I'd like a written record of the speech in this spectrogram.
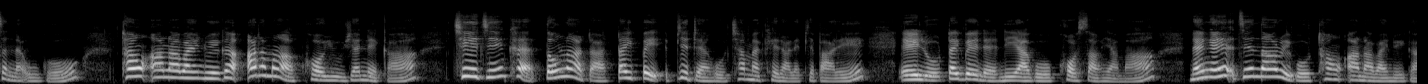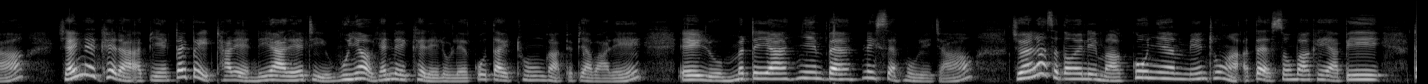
12ဦးကိုထောင်အာဏာပိုင်တွေကအာဓမခေါ်ယူရက်နဲ့က ခြေချင်းခတ်၃လတာတိုက်ပိတ်အပြစ်ဒဏ်ကိုချမှတ်ခဲ့တာလည်းဖြစ်ပါတယ်။အဲလိုတိုက်ပိတ်တဲ့နေရာကိုခေါ်ဆောင်ရမှာနိုင်ငံရဲ့အကျဉ်းသားတွေကိုထောင်အာဏာပိုင်တွေကရိုက်နှက်ခဲ့တာအပြင်တိုက်ပိတ်ထားတဲ့နေရာထဲထိဝင်ရောက်ရိုက်နှက်ခဲ့တယ်လို့လည်းကိုတိုက်ထွန်းကပြပြပါတယ်။အဲလိုမတရားညှဉ်းပန်းနှိပ်စက်မှုတွေကြောင့် ဇွန်လ23ရက်နေ့မှာကိုညံမင်းထွန်းဟာအသက်ဆုံးပါခဲ့ရပြီးတ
